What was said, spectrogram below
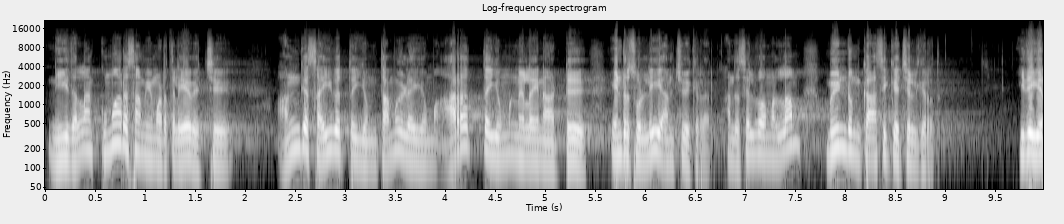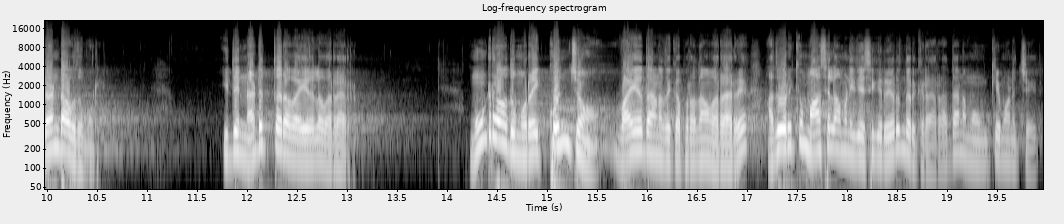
நீ இதெல்லாம் குமாரசாமி மடத்திலேயே வச்சு அங்க சைவத்தையும் தமிழையும் அறத்தையும் நிலைநாட்டு என்று சொல்லி அனுப்பிச்சு வைக்கிறார். அந்த செல்வமெல்லாம் மீண்டும் காசிக்க செல்கிறது. இது இரண்டாவது முறை. இது நடுத்தர வயதில் வர்றார். மூன்றாவது முறை கொஞ்சம் வயதானதுக்கு அப்புறம் தான் வர்றாரு. அது வரைக்கும் மாசிலாமணி தேசிகர் இருந்திருக்கிறார். அதான் நம்ம முக்கியமான செய்தி.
